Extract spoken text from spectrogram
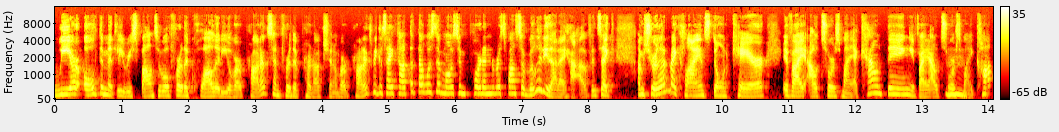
we are ultimately responsible for the quality of our products and for the production of our products because I thought that that was the most important responsibility that I have. It's like, I'm sure that my clients don't care if I outsource my accounting, if I outsource mm. my content,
